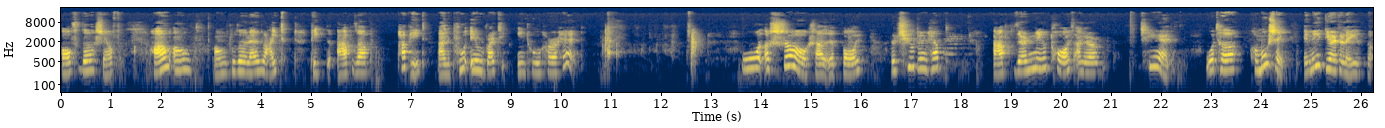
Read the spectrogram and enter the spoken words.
off the shelf, hung on onto the light, picked up the puppet, and put it right into her head. What a show! shouted the boy. The children helped up their new toys and cheered. What a commotion! Immediately the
